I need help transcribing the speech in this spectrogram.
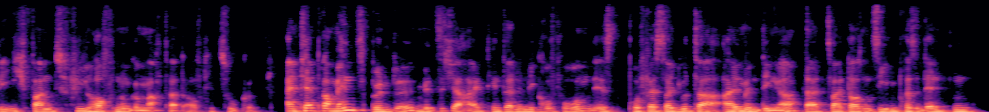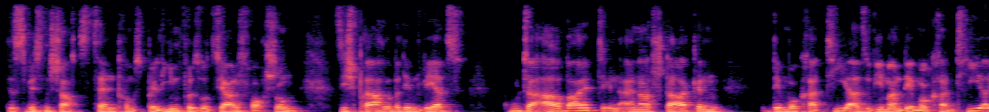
wie ich fand, viel Hoffnung gemacht hat auf die Zukunft. Ein Temperamentsbündel mit Sicherheit hinter dem Mikrofon ist Professor Jutta Almendinger, seit 2007 Präsidentin des Wissenschaftszentrums Berlin für Sozialforschung. Sie sprach über den Wert guter Arbeit in einer starken Demokratie, also wie man Demokratie,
